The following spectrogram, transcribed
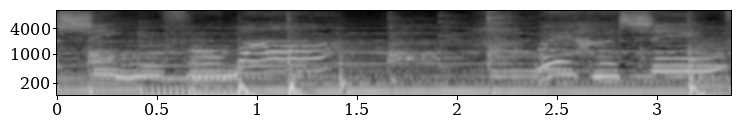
幸福吗？为何幸福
